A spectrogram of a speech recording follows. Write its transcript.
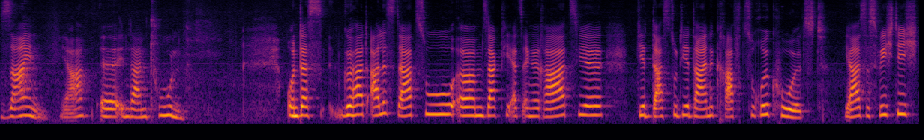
sein, ja, äh, in deinem Tun. Und das gehört alles dazu, ähm, sagt die Erzengel Raziel, dir, dass du dir deine Kraft zurückholst. Ja, es ist wichtig,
